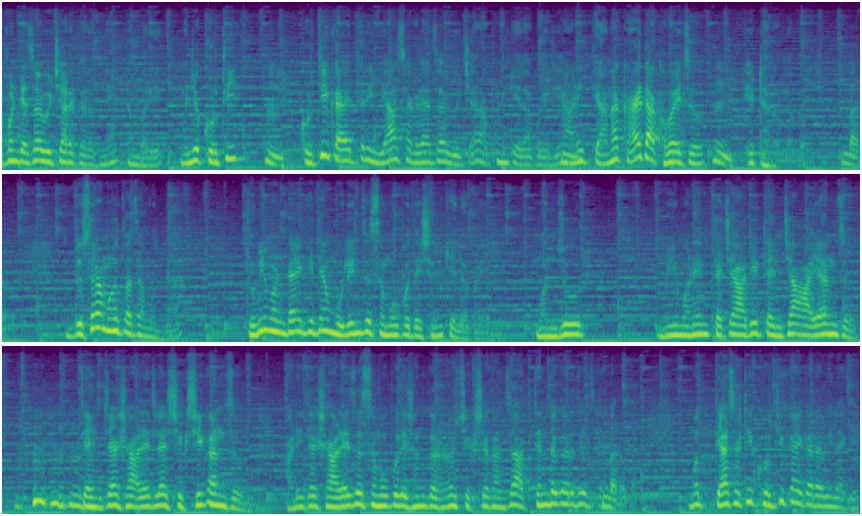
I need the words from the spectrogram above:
आपण त्याचा विचार करत नाही नंबर एक. म्हणजे कृती. कृती काय तर या सगळ्याचा विचार आपण केला पाहिजे आणि त्यांना काय दाखवायचं हं. ठरवलं पाहिजे. बरोबर. दुसरा महत्त्वाचा मुद्दा तुम्ही म्हणताय की त्या मुलींचं समुपदेशन केलं पाहिजे. मंजूर मी म्हणेन त्याच्या आधी त्यांच्या आयांचं त्यांच्या शाळेतल्या शिक्षिकांचं आणि त्या शाळेचं समुपदेशन करणं शिक्षकांचं अत्यंत गरजेचं आहे. बरोबर. मग त्यासाठी कृती काय करावी लागेल?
